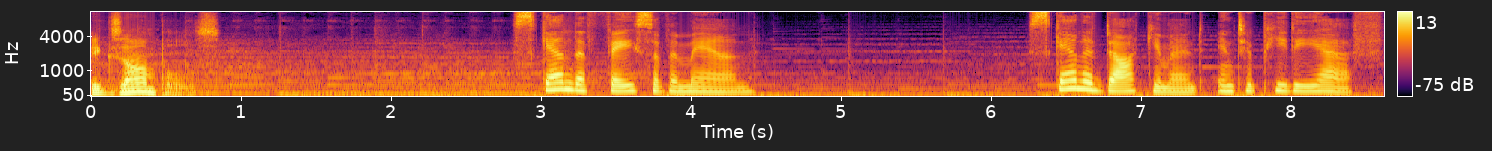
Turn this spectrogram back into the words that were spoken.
Examples Scan the face of a man. Scan a document into PDF.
